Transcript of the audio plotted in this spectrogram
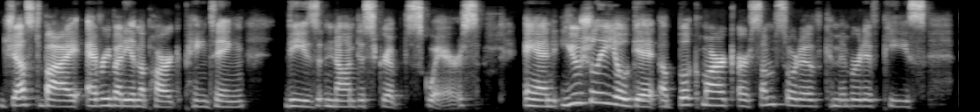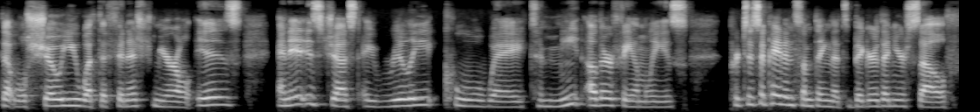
just by everybody in the park painting these nondescript squares. And usually you'll get a bookmark or some sort of commemorative piece that will show you what the finished mural is. And it is just a really cool way to meet other families, participate in something that's bigger than yourself,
